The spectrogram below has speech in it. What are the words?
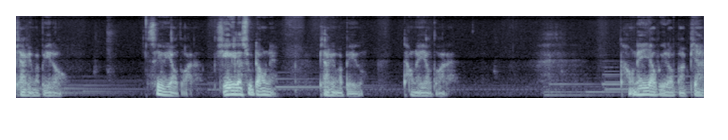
ဖျားခင်မပေးတော့ဆေးရရောက်သွားတယ်ရေးလည်းဆူတောင်းတယ်ဖျားခင်မပေးဘူးထောင်ထဲရောက်သွားတယ် ထောင်ထဲရောက်ပြီးတော့မှပြန်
